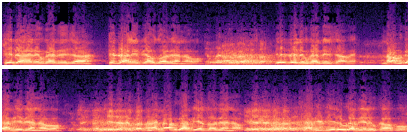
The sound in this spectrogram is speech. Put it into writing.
ဖြစ်တာလည်းဒုက္ခသစ္စာဖြစ်တာလေးပျောက်သွားပြန်တော့ဒုက္ခသစ္စာပြည့်တဲ့ဒုက္ခသစ္စာပဲနောက်တစ်ခါဖြစ်ပြန်တော့ဖြစ်တဲ့ဒုက္ခအဲနောက်တစ်ခါပြည့်သွားပြန်တော့ဖြစ်တဲ့ဒုက္ခဒါဖြင့်ဖြစ်ဒုက္ခပြည့်ဒုက္ခပေါ့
